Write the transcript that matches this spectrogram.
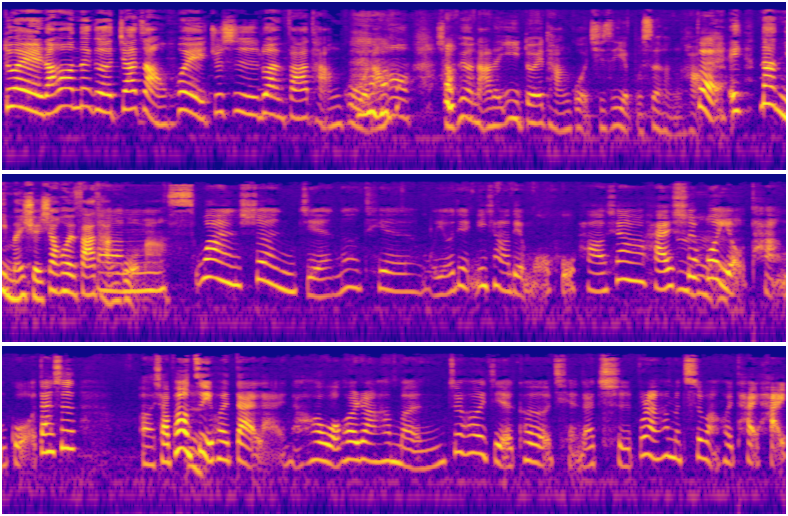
对，然后那个家长会就是乱发糖果，然后小朋友拿了一堆糖果，其实也不是很好。对，哎，那你们学校会发糖果吗？嗯，万圣节那天我有点印象有点模糊，好像还是会有糖果，嗯，但是呃，小朋友自己会带来，嗯，然后我会让他们最后一节课前再吃，不然他们吃完会太嗨。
